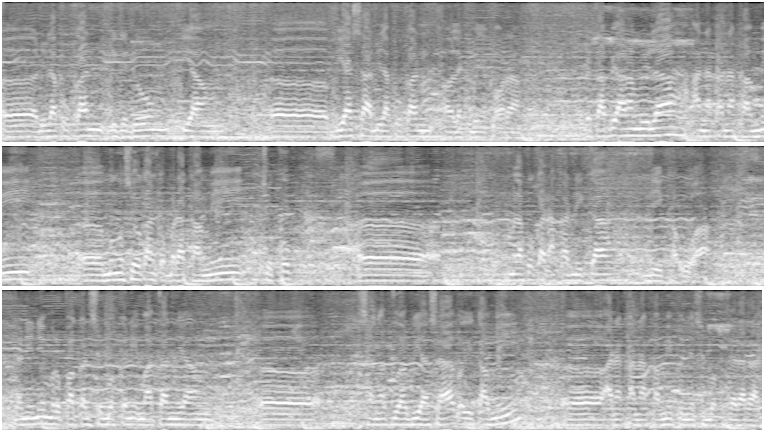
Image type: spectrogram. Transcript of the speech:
eh, dilakukan di gedung yang eh, biasa dilakukan oleh banyak orang. Tetapi alhamdulillah anak-anak kami eh, mengusulkan kepada kami cukup eh, melakukan akad nikah di KUA dan ini merupakan sebuah kenikmatan yang eh, sangat luar biasa bagi kami anak-anak kami punya sebuah kesadaran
